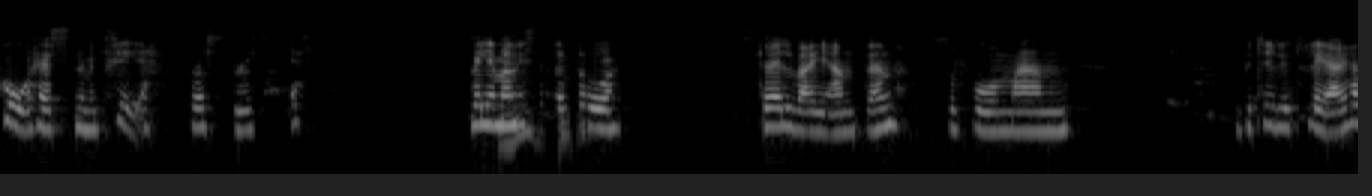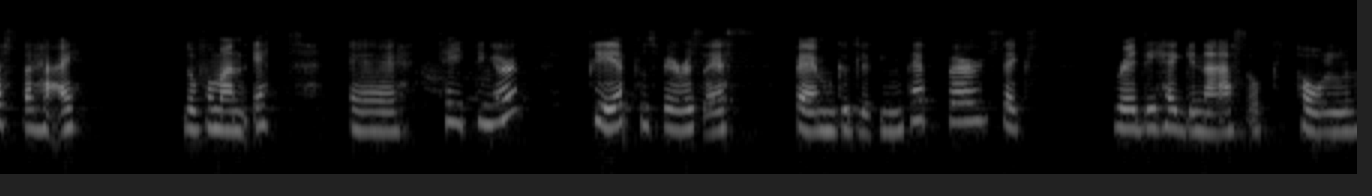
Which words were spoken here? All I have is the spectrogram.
på häst nummer tre, Prosperous S. Väljer man mm. istället då skrällvarianten så får man betydligt fler hästar här. Då får man ett eh, Tatinger, tre Prosperous S, fem Good Looking Pepper, sex Ready Häggenäs och tolv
